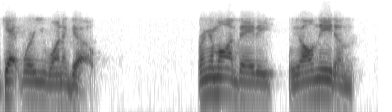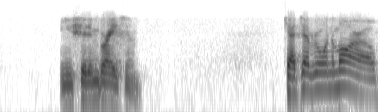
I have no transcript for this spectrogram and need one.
get where you want to go. Bring them on, baby. We all need them. And you should embrace them. Catch everyone tomorrow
